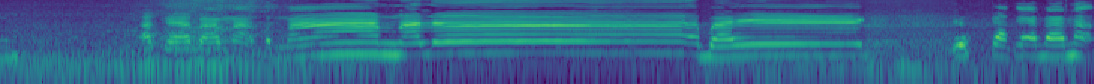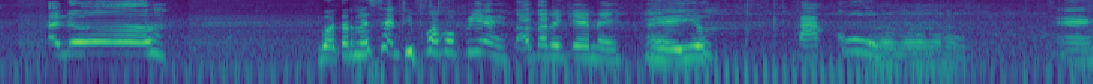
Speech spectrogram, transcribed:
Anak. Kakek anak teman. Halo. Baik. Yuk kakek anak. Aduh. Mbok ternesek di apa piye? Tak tarik kene. Ayo. Kaku. Eh.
